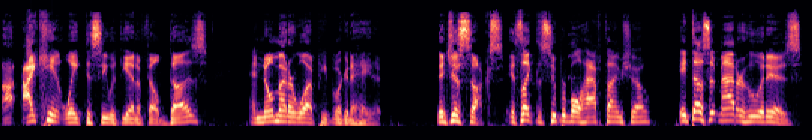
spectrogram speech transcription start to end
I can't wait to see what the NFL does. And no matter what, people are going to hate it. It just sucks. It's like the Super Bowl halftime show. It doesn't matter who it is.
